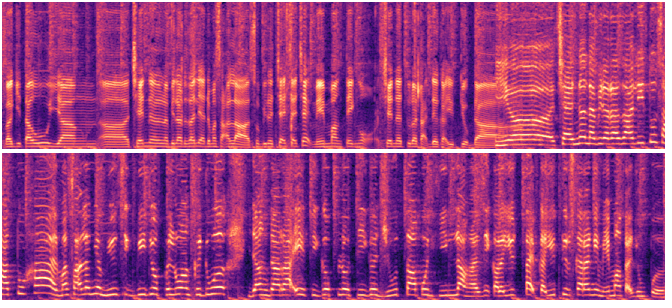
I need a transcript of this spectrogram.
bagi tahu yang uh, channel Nabila Razali ada masalah. So bila check check check memang tengok channel tu dah tak ada kat YouTube dah. Ya, channel Nabila Razali tu satu hal. Masalahnya music video peluang kedua yang dah raih 33 juta pun hilang Aziz. Kalau you type kat YouTube sekarang ni memang tak jumpa.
